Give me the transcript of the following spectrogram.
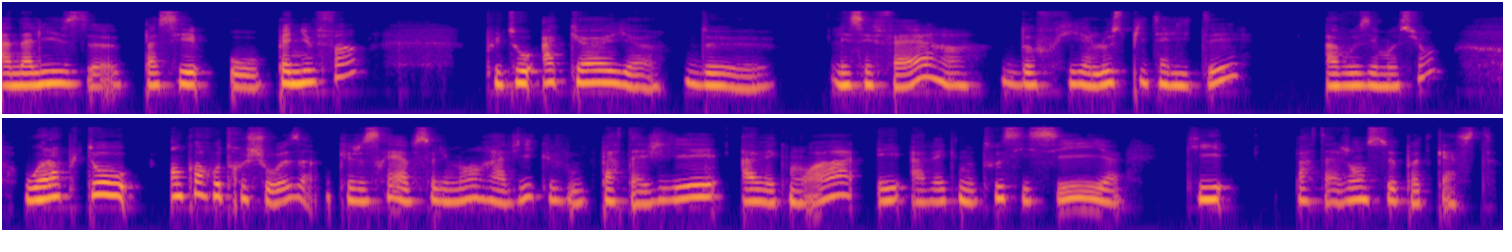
analyse euh, passée au peigne fin, plutôt accueil de laisser faire, d'offrir l'hospitalité? À vos émotions, ou alors plutôt encore autre chose que je serais absolument ravie que vous partagiez avec moi et avec nous tous ici qui partageons ce podcast.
